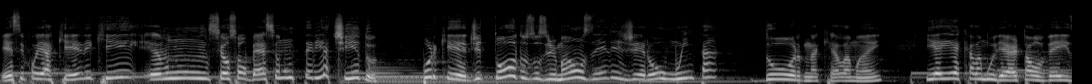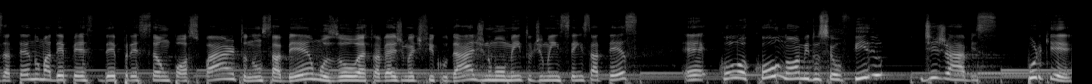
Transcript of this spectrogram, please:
esse foi aquele que eu se eu soubesse eu não teria tido. Porque de todos os irmãos ele gerou muita dor naquela mãe. E aí aquela mulher, talvez até numa depressão pós-parto, não sabemos, ou através de uma dificuldade, no momento de uma insensatez, é, colocou o nome do seu filho de Jabes. Por quê?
